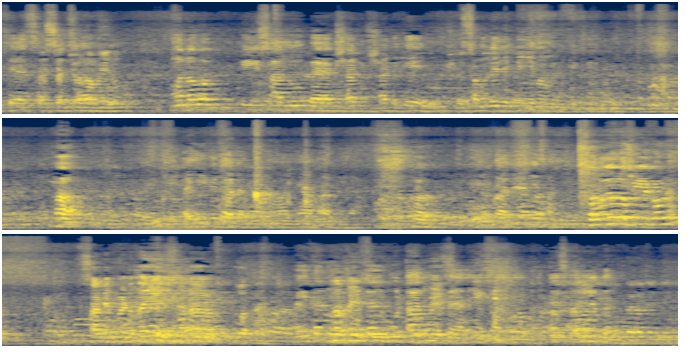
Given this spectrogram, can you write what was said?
ਕਿਤੇ ਐਸੋਸੀਏਸ਼ਨ ਨੂੰ। ਮੈਨੂੰ ਮਤਲਬ ਕਿ ਸਾਨੂੰ ਬੈਕ ਛੱਡ ਛੱਡ ਕੇ ਸੰਦੇ ਦੇ ਪੀਏ ਨੂੰ ਮਿਲ ਕੇ ਹਾਂ। ਅਸੀਂ ਤੇ ਤੁਹਾਡਾ ਮਾਨਿਆ ਆ ਗਿਆ। ਹਾਂ। ਉਹ ਕਰਦੇ ਨੇ ਸਾਨੂੰ। ਸਮਝ ਲਓ ਵੀ ਇਹ ਕੌਣ ਹੈ? ਸਾਡੇ ਪਿੰਡ ਦਾ ਹੀ ਸਾਡਾ ਪੁੱਤ ਹੈ। ਅਸੀਂ ਤਾਂ ਉਹਨਾਂ ਪਿੰਡ ਦੇ ਵੋਟਾਂ ਨਹੀਂ ਪੈਣੀਆਂ ਸਾਨੂੰ। ਵੋਟਾਂ ਸਾਰੀਆਂ ਕਰਨੀਆਂ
